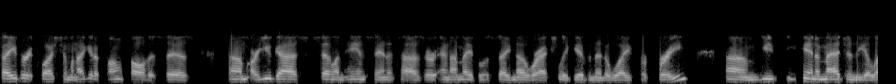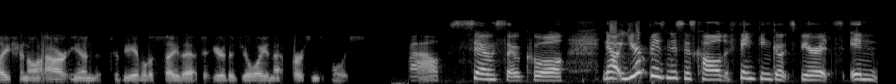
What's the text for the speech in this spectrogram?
favorite question when I get a phone call that says, um, "Are you guys selling hand sanitizer?" and I'm able to say, "No, we're actually giving it away for free." Um, you, you can't imagine the elation on our end to be able to say that, to hear the joy in that person's voice. Wow, so, so cool. Now, your business is called Fainting Goat Spirits in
